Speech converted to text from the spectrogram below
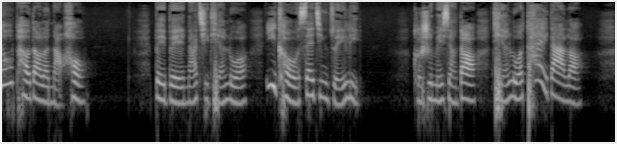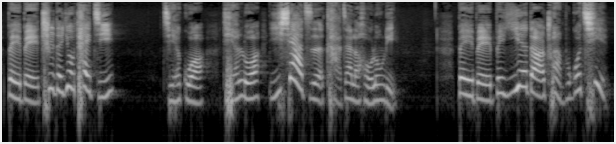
都抛到了脑后。贝贝拿起田螺，一口塞进嘴里。可是没想到田螺太大了，贝贝吃的又太急，结果田螺一下子卡在了喉咙里，贝贝被噎得喘不过气，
